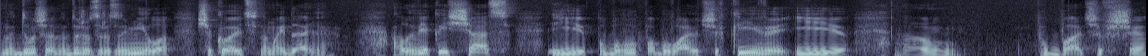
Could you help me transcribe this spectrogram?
не, дуже, не дуже зрозуміло, що коїться на Майдані. Але в якийсь час, і побуваючи в Києві і ем, побачивши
